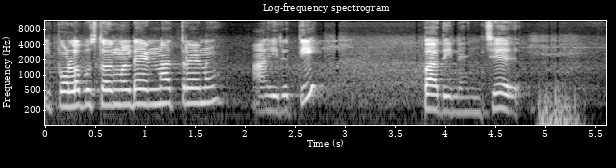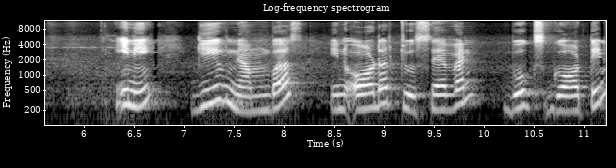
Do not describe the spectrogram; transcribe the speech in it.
ഇപ്പോൾ ഉള്ള പുസ്തകങ്ങളുടെ എണ്ണം എത്രയാണ്? ആയിരത്തി പതിനഞ്ച്. ഇനി give numbers in order to seven books got in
